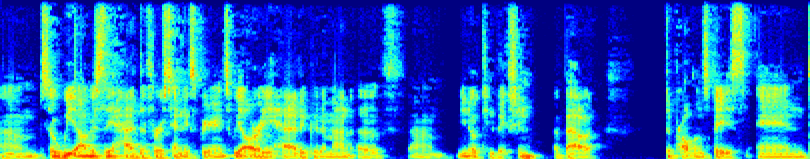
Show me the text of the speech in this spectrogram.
Um, so we obviously had the firsthand experience. We already had a good amount of um, you know conviction about the problem space and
